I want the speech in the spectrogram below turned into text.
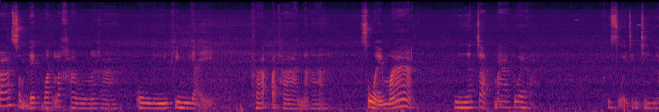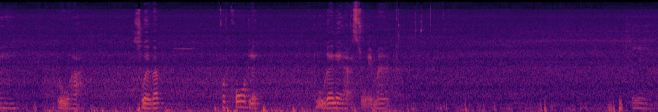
พระสมเด็จวัดระฆังนะคะ องค์นี้พิมพ์ใหญ่พระประธานนะคะ สวยมาก เนื้อจัดมากด้วยค่ะ คือสวยจริง ๆ นะคะ ดูค่ะ สวยแบบโคตร ๆ เลย ดูได้เลยค่ะ สวยมากนี่ค่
